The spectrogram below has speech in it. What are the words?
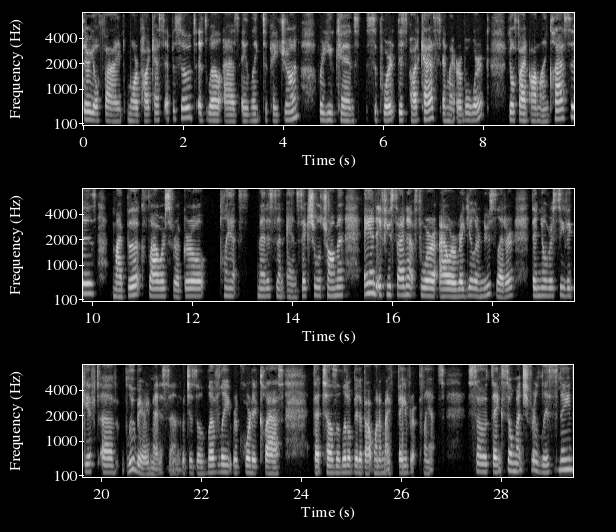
There you'll find more podcast episodes as well as a link to Patreon where you can support this podcast and my herbal work. You'll find online classes, my book, Flowers for a Girl, Plants, Medicine, and Sexual Trauma. And if you sign up for our regular newsletter, then you'll receive a gift of blueberry medicine, which is a lovely recorded class that tells a little bit about one of my favorite plants. So, thanks so much for listening.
